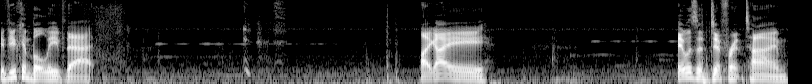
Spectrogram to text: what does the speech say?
If you can believe that. Like, I. It was a different time.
